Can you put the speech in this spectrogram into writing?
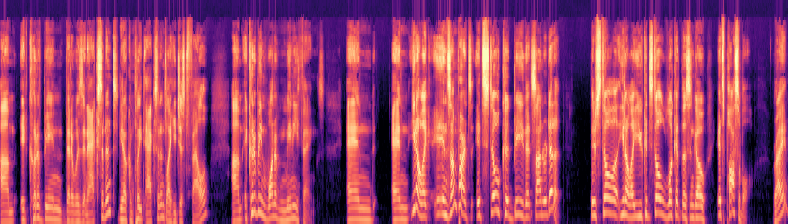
Um, it could have been that it was an accident, you know, complete accident, like he just fell. Um, it could have been one of many things. And And you know, like in some parts, it still could be that Sandra did it. There's still, you know, like you could still look at this and go, it's possible, right?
